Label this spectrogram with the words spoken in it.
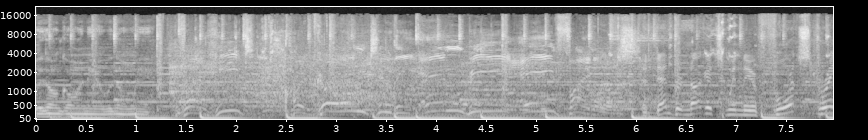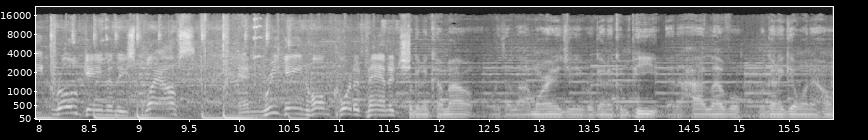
We're going to go in there, we're going to win. The Denver Nuggets win their fourth straight road game in these playoffs and regain home court advantage. We're going to come out with a lot more energy. We're going to compete at a high level. We're going to get one at home.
